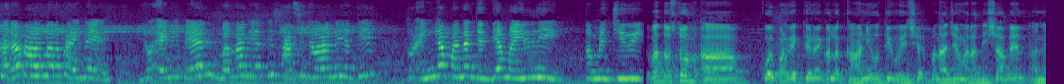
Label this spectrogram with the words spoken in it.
હરામ આવે મારા ભાઈને. જો એની બેન મરવાની હતી ફાંસી જવાની હતી તો અહીંયા મને જગ્યા મળી તો મેં જીવી. તો બસ દોસ્તો કોઈ પણ વ્યક્તિનો એક અલગ કહાની હોતી હોય છે પણ આજે અમારા દિશાબેન અને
